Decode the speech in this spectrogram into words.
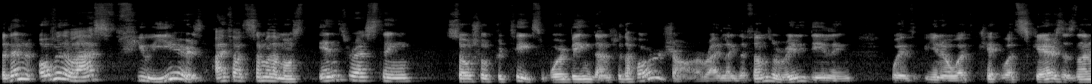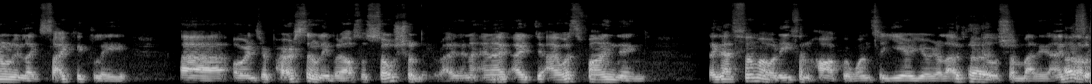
But then over the last few years, I thought some of the most interesting social critiques were being done through the horror genre. Right, like the films were really dealing with you know what what scares us not only like psychically uh, or interpersonally, but also socially, right? And, and I, I, I was finding like that film about Ethan Hawke, where once a year you're allowed to kill somebody. I That's the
